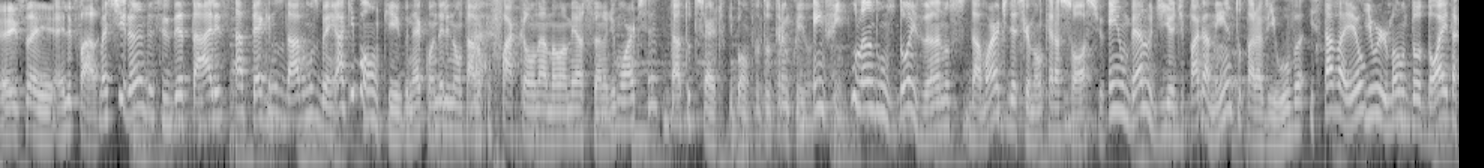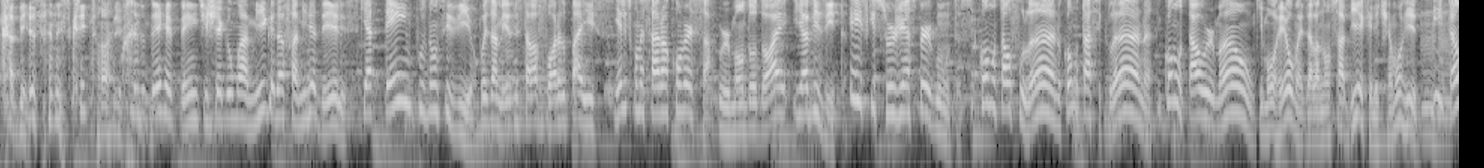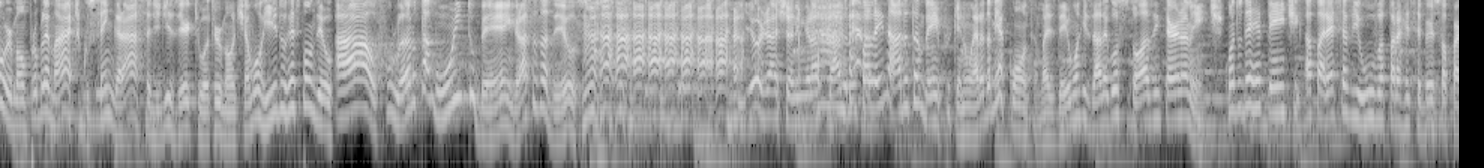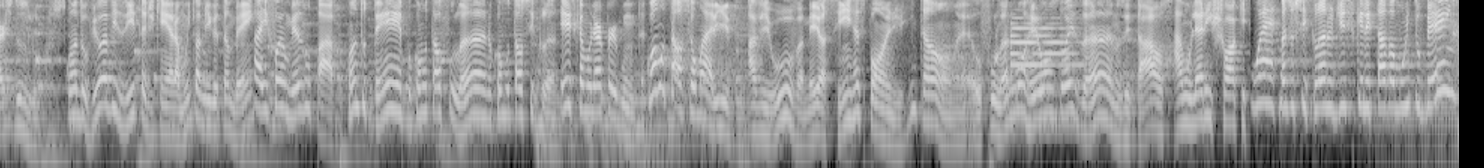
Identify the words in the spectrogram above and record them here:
É isso aí. Aí ele fala, mas tirando esses detalhes, até que nos dávamos bem. Ah, que bom que, né, quando ele não tava com o facão na mão ameaçando de morte, você tá tudo certo, que bom. Tudo tranquilo. Enfim, pulando uns dois anos da morte desse irmão que era sócio, em um belo dia de pagamento para a viúva, estava eu e o irmão Dodói da cabeça no escritório. Quando de repente chega uma amiga da família deles, que há tempos não se viam, pois a mesma estava fora do país. E eles começaram a conversar, o irmão Dodói e a visita. Eis que surgem as perguntas: como tá o fulano? Como tá a ciclana? E como tá o irmão que morreu, mas ela não sabia que ele tinha morrido? Então o irmão problemático, sem graça de dizer que o outro irmão tinha morrido, respondeu: Ah, o fulano tá muito bem, graças a Deus. e eu já achando engraçado, não falei nada também, porque não era da minha conta, mas dei uma risada gostosa internamente. Quando de repente aparece a viúva para receber sua parte dos lucros. Quando viu a visita de quem era muito amiga também, aí foi o mesmo papo. Quanto tempo? Como tá o fulano? Como tá o ciclano? Eis que a mulher pergunta: Como tá o seu marido? A viúva, meio assim, responde: Então, é, o fulano morreu há uns dois anos e tal. A mulher em choque: Ué, mas o ciclano disse que ele tava muito bem.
